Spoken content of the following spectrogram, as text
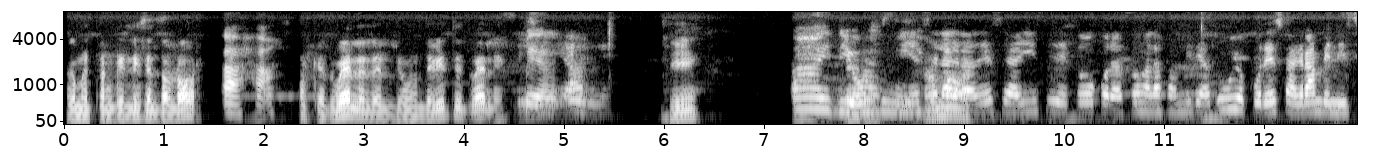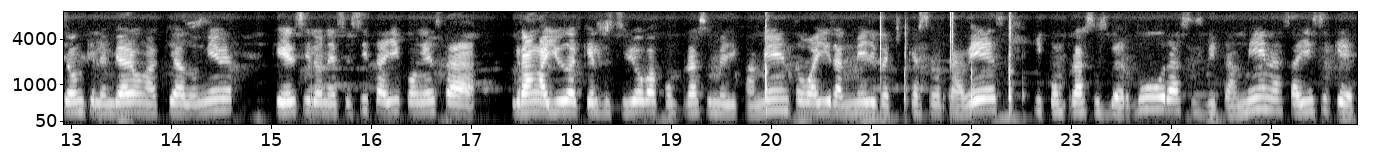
para que me tranquilice el dolor. Ajá. Porque duele, el, conjuntivitis duele. Sí. Ay, Dios mío. se le agradece ahí sí de todo corazón a la familia Rubio por esta gran bendición que le enviaron aquí a Don Ever, que él sí lo necesita ahí con esta gran ayuda que él recibió, va a comprar su medicamento, va a ir al médico a chequearse otra vez y comprar sus verduras, sus vitaminas, ahí sí que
